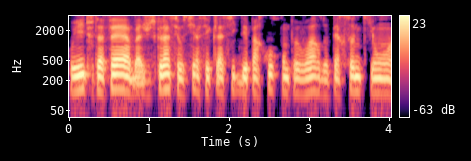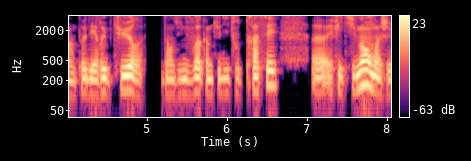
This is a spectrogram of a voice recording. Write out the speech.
Oui, tout à fait. Bah, jusque-là, c'est aussi assez classique des parcours qu'on peut voir de personnes qui ont un peu des ruptures dans une voie, comme tu dis, toute tracée. Euh, effectivement, moi, je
